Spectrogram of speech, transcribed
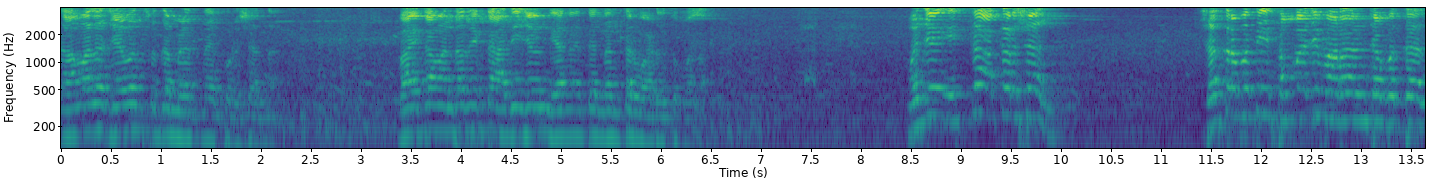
तर आम्हाला जेवण सुद्धा मिळत नाही पुरुषांना. बायका म्हणतात एक तर आधी जेवण घ्या नाही तर नंतर वाढू तुम्हाला. म्हणजे इतकं आकर्षण. छत्रपती संभाजी महाराजांच्या बद्दल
